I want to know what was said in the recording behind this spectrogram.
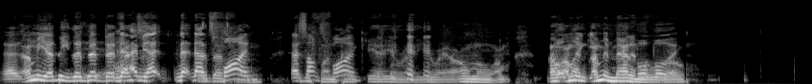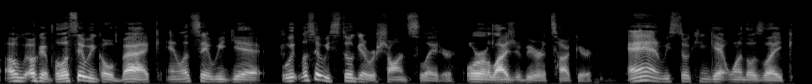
That, I mean, I think that, that, that I mean, that, that that's, that's, fun. fun. That sounds fun. fun. Yeah, you're right. You're right. I don't know. I'm, I'm, I'm, like, in, I'm in Madden mode, bro. Oh, okay, but let's say we go back and let's say we get, let's say we still get Rashawn Slater or Alijah Vera Tucker, and we still can get one of those like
